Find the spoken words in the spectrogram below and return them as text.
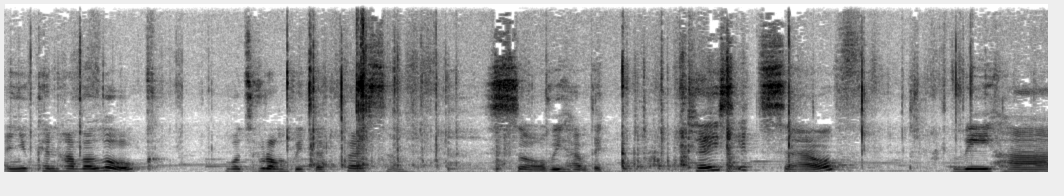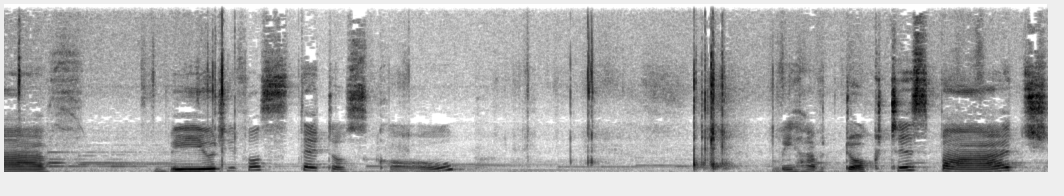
and you can have a look what's wrong with that person. So we have the case itself. We have beautiful stethoscope. We have doctor's badge.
